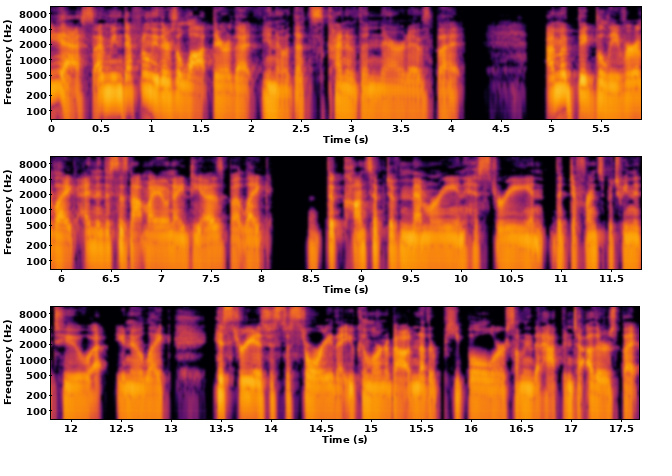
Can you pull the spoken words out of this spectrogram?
Yes. I mean, definitely there's a lot there that, you know, that's kind of the narrative, but I'm a big believer, like, and this is not my own ideas, but like the concept of memory and history and the difference between the two. Uh, you know, like history is just a story that you can learn about in other people or something that happened to others. But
